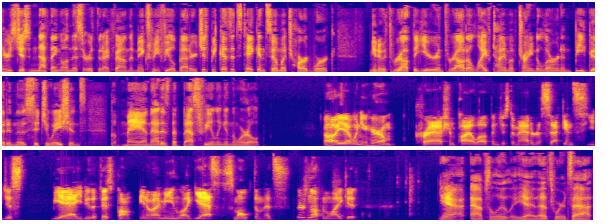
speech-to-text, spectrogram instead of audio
There's just nothing on this earth that I found that makes me feel better just because it's taken so much hard work, you know, throughout the year and throughout a lifetime of trying to learn and be good in those situations. But man, that is the best feeling in the world. Oh yeah, when you hear them crash and pile up in just a matter of seconds, you just yeah, you do the fist pump. You know what I mean? Like yes, smoked them. That's there's nothing like it. Yeah, absolutely. Yeah, that's where it's at.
